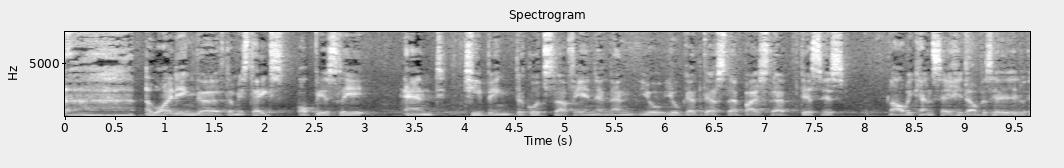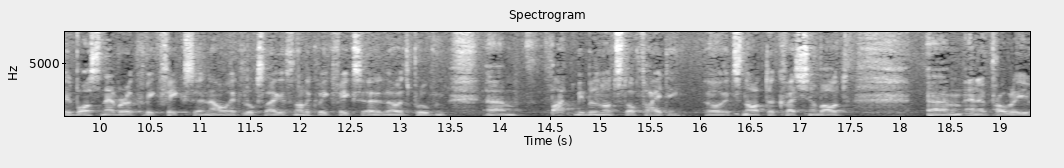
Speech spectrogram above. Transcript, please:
uh, avoiding the, the mistakes, obviously, and keeping the good stuff in, and then you, you get there step by step. This is now we can say it. Obviously, it, it, was never a quick fix, and now it looks like it's not a quick fix. Uh, now it's proven, um, but we will not stop fighting. So it's not a question about um, and it probably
